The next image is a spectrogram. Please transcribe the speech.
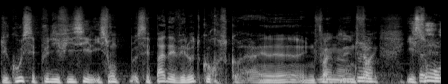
Du coup, c'est plus difficile. Ils sont, c'est pas des vélos de course, quoi. Une fois, une fois, ils sont,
